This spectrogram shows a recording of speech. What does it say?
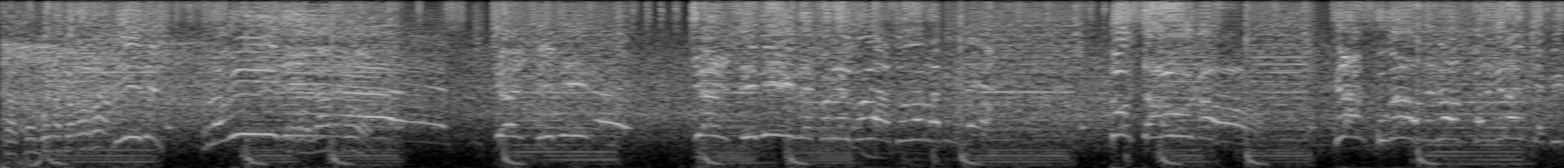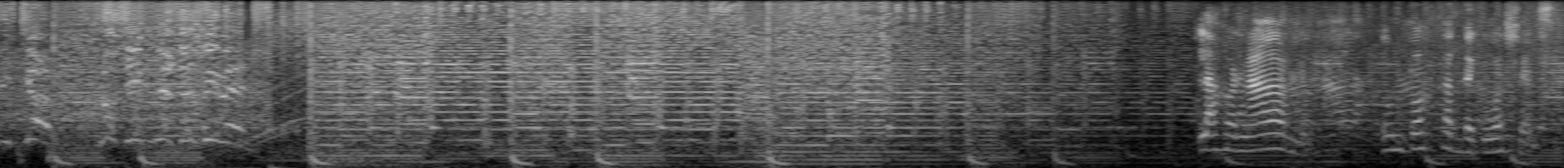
Saco buena para Ramírez. ¡Ramírez! ¡Chelsea vive! ¡Chelsea vive con el golazo de Ramírez! ¡2 a 1! ¡Gran jugada de Lampard! ¡Gran definición! ¡Los ingleses viven! La Jornada Blue, un podcast de Cuba Chelsea.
